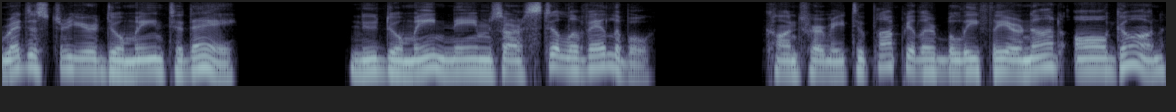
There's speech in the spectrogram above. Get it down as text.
Register your domain today. New domain names are still available. Contrary to popular belief they are not all gone.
